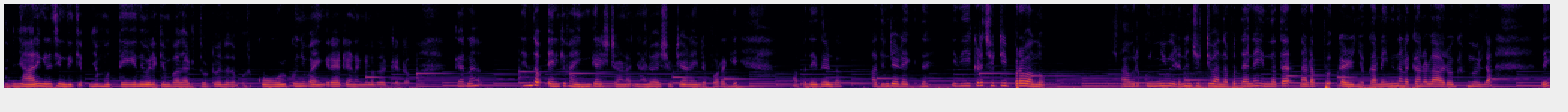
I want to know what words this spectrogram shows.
അപ്പം ഞാനിങ്ങനെ ചിന്തിക്കും. ഞാൻ മുത്തേന്ന് വിളിക്കുമ്പോൾ അത് അടുത്തോട്ട് വരുന്നതും ഒരു കോഴിക്കുഞ്ഞ് ഭയങ്കരമായിട്ട് ഇണങ്ങുന്നതും ഒക്കെ കേട്ടോ. കാരണം എന്തോ എനിക്ക് ഭയങ്കര ഇഷ്ടമാണ് ഞാനും അശുട്ടിയാണ് അതിന്റെ പുറകെ. അപ്പോൾ ഇത് ഉണ്ടോ അതിന്റെ ഇടയിൽ ഇത് ഇത് ഈ കടെ ചുറ്റി ഇപ്പുറം വന്നു. ആ ഒരു കുഞ്ഞു വീടിനും ചുറ്റി വന്നപ്പോൾ തന്നെ ഇന്നത്തെ നടപ്പ് കഴിഞ്ഞു. കാരണം ഇനി നടക്കാനുള്ള ആരോഗ്യമൊന്നുമില്ല. അതെ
